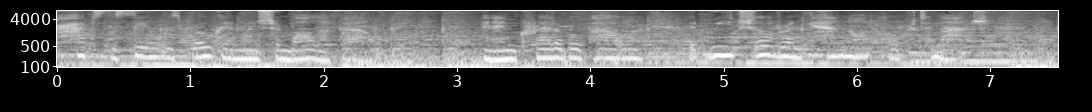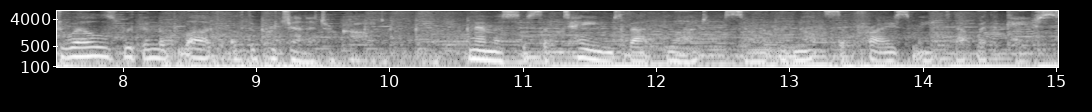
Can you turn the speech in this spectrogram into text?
Perhaps the seal was broken when Shambhala fell. An incredible power that we children cannot hope to match dwells within the blood of the progenitor god. Nemesis obtained that blood, so it would not surprise me if that were the case.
